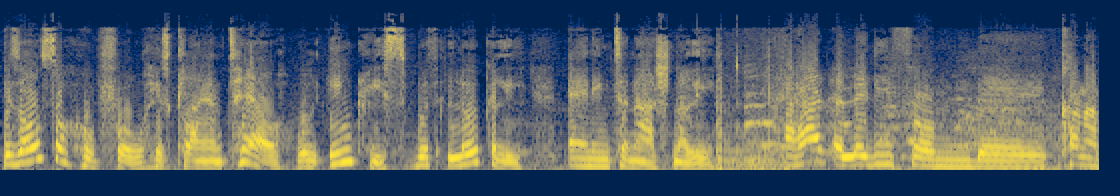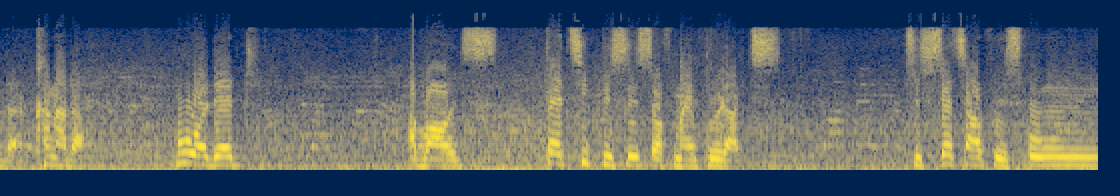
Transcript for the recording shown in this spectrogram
is also hopeful his clientele will increase both locally and internationally. I had a lady from the Canada, Canada, who ordered about 30 pieces of my products to set up his own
